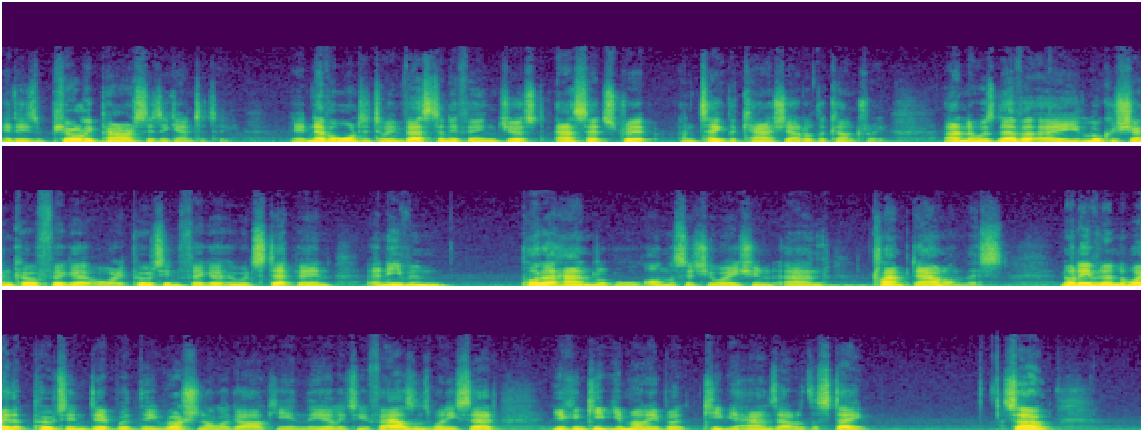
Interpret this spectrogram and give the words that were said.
it is a purely parasitic entity. It never wanted to invest anything, just asset strip and take the cash out of the country. And there was never a Lukashenko figure or a Putin figure who would step in and even put a handle on the situation and clamp down on this. Not even in the way that Putin did with the Russian oligarchy in the early 2000s when he said, you can keep your money, but keep your hands out of the state. So,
